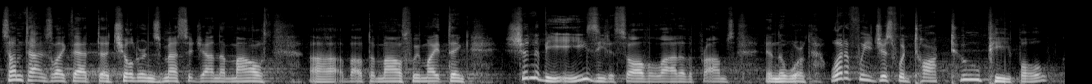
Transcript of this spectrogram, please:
Sometimes, like that uh, children's message on the mouth, uh, about the mouth, we might think, shouldn't it be easy to solve a lot of the problems in the world? What if we just would talk to people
